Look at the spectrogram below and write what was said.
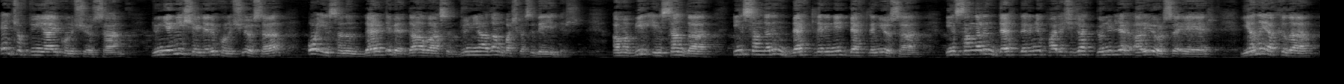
en çok dünyayı konuşuyorsa, dünyevi şeyleri konuşuyorsa, o insanın derdi ve davası dünyadan başkası değildir. Ama bir insan da insanların dertlerini dertleniyorsa, insanların dertlerini paylaşacak gönüller arıyorsa eğer, yana yakıla,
